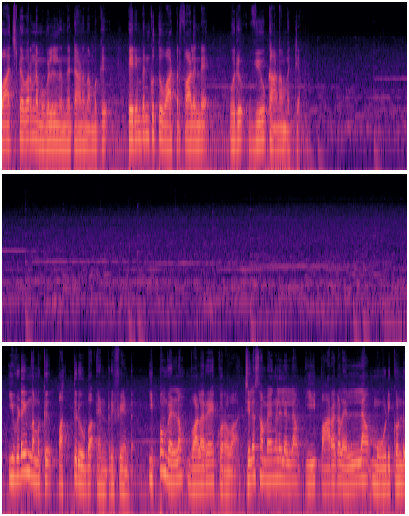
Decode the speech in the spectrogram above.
വാച്ച് ടവറിന്റെ മുകളിൽ നിന്നിട്ടാണ് നമുക്ക് പെരുമ്പൻകുത്ത് വാട്ടർഫാളിന്റെ ഒരു വ്യൂ കാണാൻ പറ്റുക. ഇവിടെയും നമുക്ക് പത്ത് രൂപ എൻട്രി ഫീ ഉണ്ട്. ഇപ്പം വെള്ളം വളരെ കുറവാണ് ചില സമയങ്ങളിലെല്ലാം ഈ പാറകളെല്ലാം മൂടിക്കൊണ്ട്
